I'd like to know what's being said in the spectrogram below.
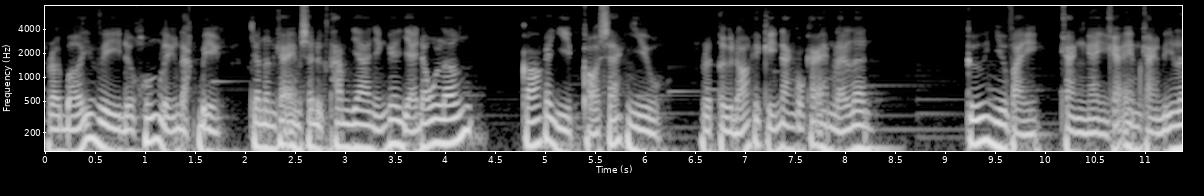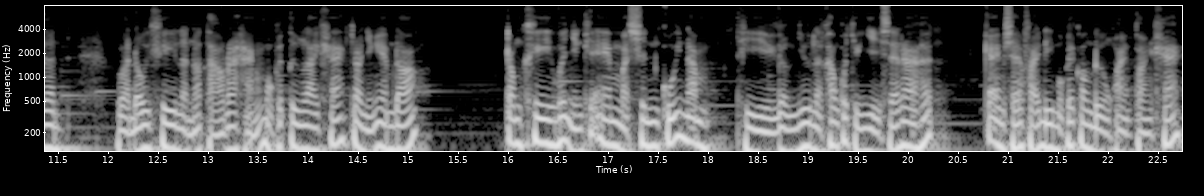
Rồi bởi vì được huấn luyện đặc biệt, cho nên các em sẽ được tham gia những cái giải đấu lớn, có cái dịp cọ sát nhiều, rồi từ đó cái kỹ năng của các em lại lên. Cứ như vậy, càng ngày các em càng đi lên, và đôi khi là nó tạo ra hẳn một cái tương lai khác cho những em đó. Trong khi với những cái em mà sinh cuối năm thì gần như là không có chuyện gì xảy ra hết. Các em sẽ phải đi một cái con đường hoàn toàn khác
